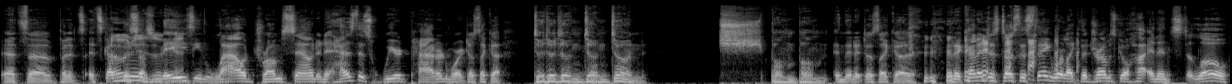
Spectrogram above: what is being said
It's uh, but it's it's got Oh, it this okay. amazing loud drum sound, and it has this weird pattern where it does like a dun dun dun dun dun, boom, bum, and then it does like a, and it kind of just does this thing where like the drums go high and then low,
